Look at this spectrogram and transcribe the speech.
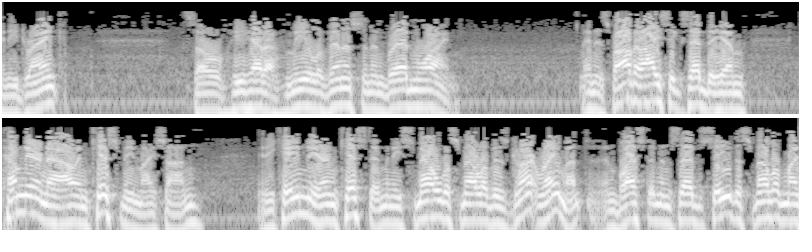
and he drank. So he had a meal of venison and bread and wine. And his father Isaac said to him, Come near now and kiss me, my son. And he came near and kissed him, and he smelled the smell of his raiment, and blessed him, and said, See, the smell of my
